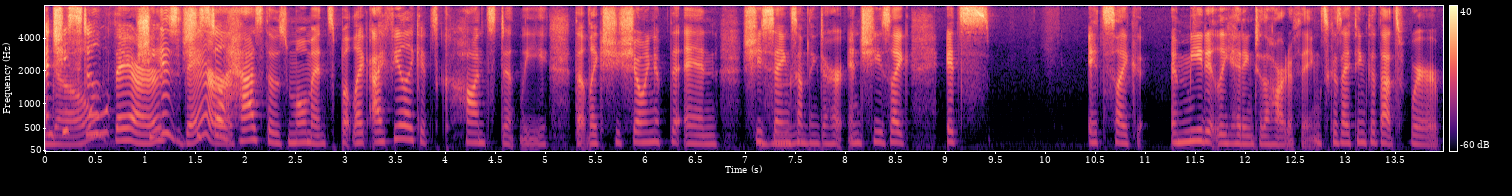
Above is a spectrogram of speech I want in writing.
And she's still there. She is there. She still has those moments, but like I feel like it's constantly that like she's showing up the inn, she's saying Mm-hmm. something to her, and she's like, it's, it's like immediately hitting to the heart of things because I think that that's where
